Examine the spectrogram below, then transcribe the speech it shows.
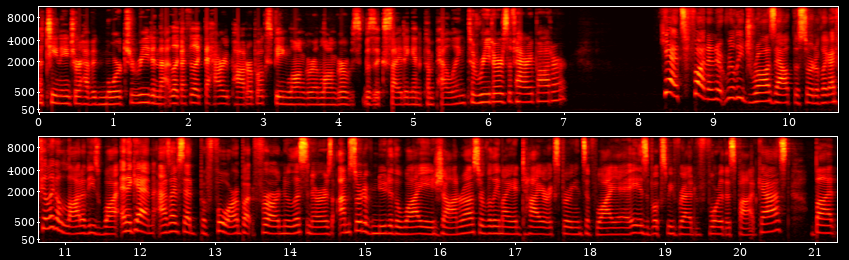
a teenager having more to read and that like I feel like the Harry Potter books being longer and longer was, was exciting and compelling to readers of Harry Potter. Yeah, it's fun and it really draws out the sort of like I feel like a lot of these Y and again, as I've said before, but for our new listeners, I'm sort of new to the YA genre, so really my entire experience of YA is books we've read for this podcast, but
